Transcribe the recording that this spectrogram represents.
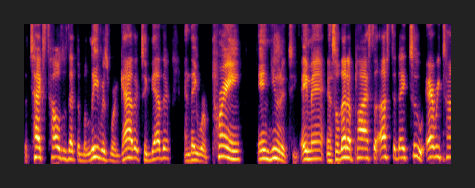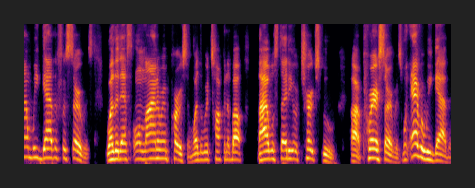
the text tells us that the believers were gathered together and they were praying in unity. Amen. And so that applies to us today too. Every time we gather for service, whether that's online or in person, whether we're talking about Bible study or church school, our prayer service, whenever we gather,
